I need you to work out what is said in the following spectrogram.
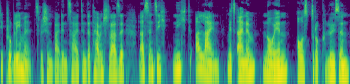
Die Probleme zwischen beiden Seiten der Taiwanstraße lassen sich nicht allein mit einem neuen Ausdruck lösen.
